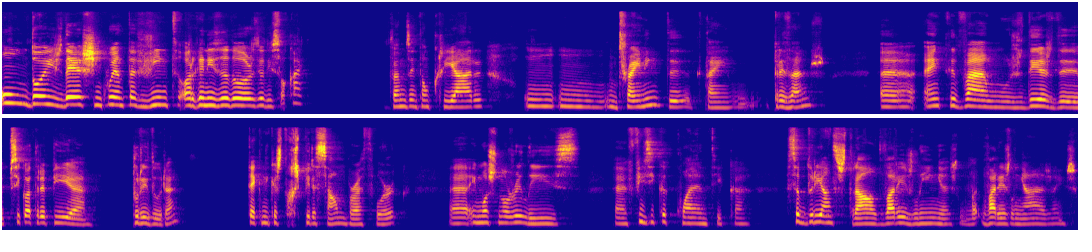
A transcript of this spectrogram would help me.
um, dois, dez, cinquenta, vinte organizadores, eu disse, ok, vamos então criar um, um, um training de, que tem três anos, uh, em que vamos desde psicoterapia pura e dura, técnicas de respiração, breathwork, uh, emotional release, uh, física quântica, sabedoria ancestral de várias linhas, várias linhagens.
